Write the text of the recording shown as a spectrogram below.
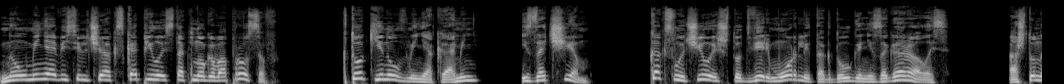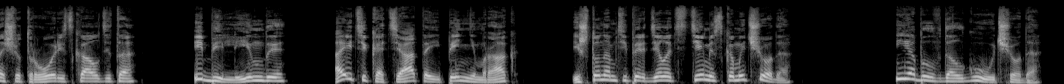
Но у меня, весельчак, скопилось так много вопросов. Кто кинул в меня камень? И зачем? Как случилось, что дверь Морли так долго не загоралась? А что насчет Рори Скалдита? И Белинды? А эти котята и Пенни Мрак? И что нам теперь делать с Темиском и Чода? Я был в долгу у Чода,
